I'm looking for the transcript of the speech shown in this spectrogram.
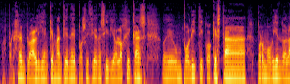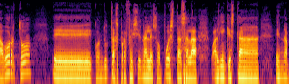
pues por ejemplo alguien que mantiene posiciones ideológicas, eh, un político que está promoviendo el aborto, eh, conductas profesionales opuestas a la alguien que está en una,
